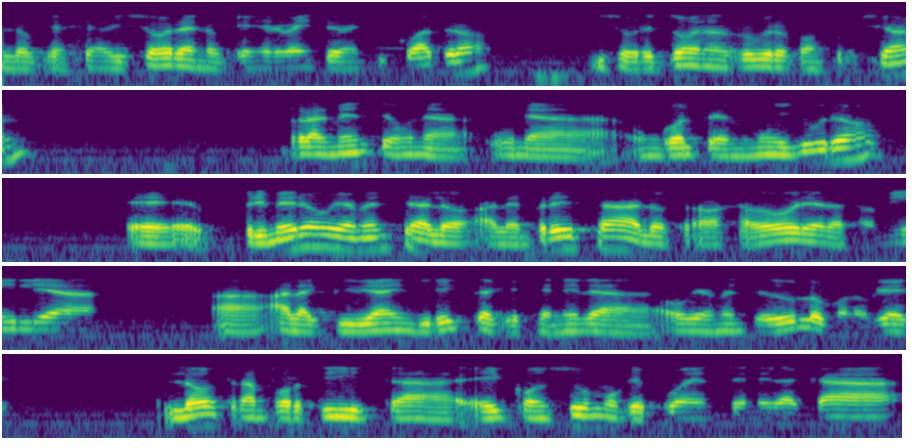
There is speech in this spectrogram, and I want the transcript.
lo que se avisora en lo que es el 2024 y sobre todo en el rubro construcción, realmente una, una, un golpe muy duro. Eh, primero, obviamente, a, la empresa, a los trabajadores, a la familia, a, la actividad indirecta que genera, obviamente, Durlo, con lo que es los transportistas, el consumo que pueden tener acá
